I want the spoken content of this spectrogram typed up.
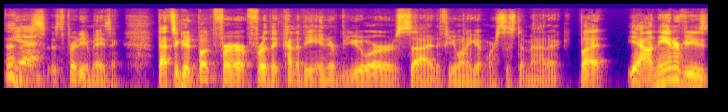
Yeah. it's, it's pretty amazing. That's a good book for for the kind of the interviewer's side if you want to get more systematic. But yeah, on the interviews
